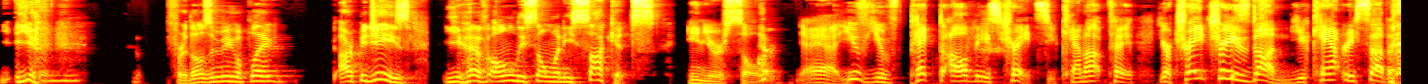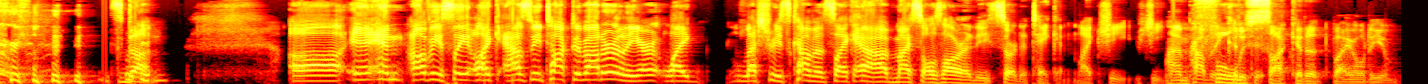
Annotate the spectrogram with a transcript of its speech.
yeah, mm-hmm. for those of you who play RPGs, you have only so many sockets in your soul. Yeah, yeah. You've you've picked all these traits. You cannot pick your trait tree is done. You can't reset it. it's done. Uh, and, and, obviously, like as we talked about earlier, like Leshwi's comments, like ah, my soul's already sort of taken. Like she, she. I'm probably fully socketed by odium.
